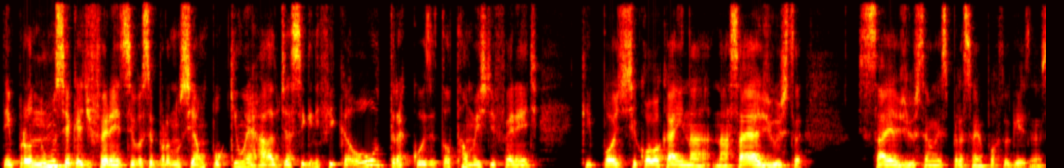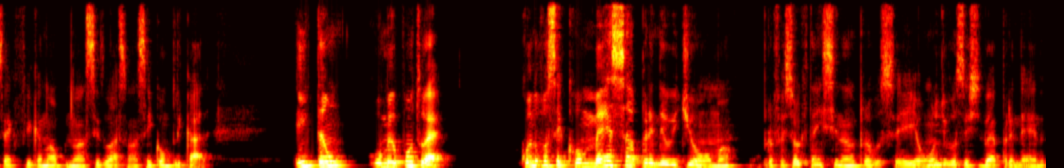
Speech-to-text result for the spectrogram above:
Tem pronúncia que é diferente, se você pronunciar um pouquinho errado, já significa outra coisa totalmente diferente, que pode te colocar aí na, na saia justa. Saia justa é uma expressão em português, né? Você fica numa, numa situação assim complicada. Então, o meu ponto é, quando você começa a aprender o idioma, professor que está ensinando para você, onde você estiver aprendendo,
